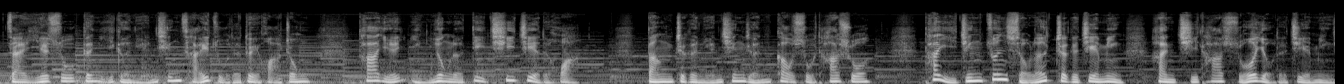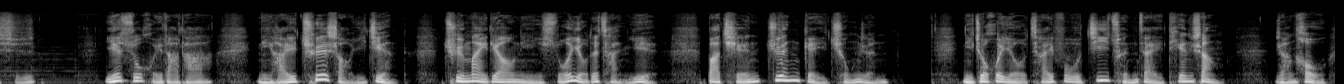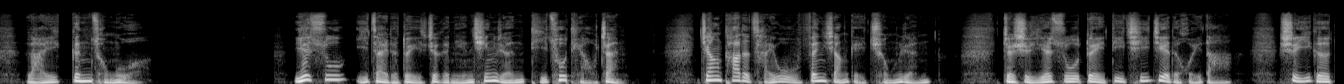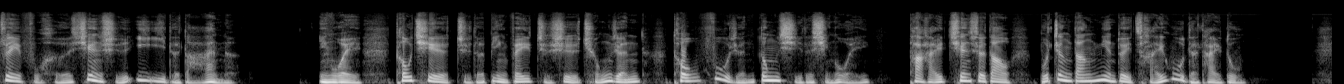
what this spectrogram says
在耶稣跟一个年轻财主的对话中，他也引用了第七诫的话。当这个年轻人告诉他说他已经遵守了这个诫命和其他所有的诫命时，耶稣回答他：“你还缺少一件，去卖掉你所有的产业，把钱捐给穷人。”你就会有财富积存在天上，然后来跟从我。耶稣一再地对这个年轻人提出挑战，将他的财物分享给穷人。这是耶稣对第七诫的回答，是一个最符合现实意义的答案了。因为偷窃指的并非只是穷人偷富人东西的行为，他还牵涉到不正当面对财物的态度。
